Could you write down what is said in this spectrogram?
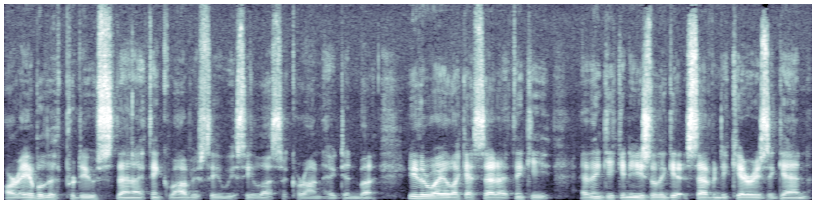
are able to produce, then I think obviously we see less of Karan Higdon. But either way, like I said, I think he I think he can easily get 70 carries again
